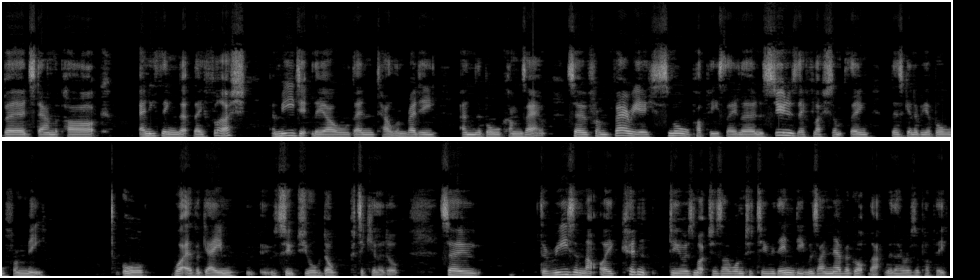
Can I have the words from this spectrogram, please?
birds down the park. Anything that they flush, immediately I will then tell them ready, and the ball comes out. So from very small puppies, they learn as soon as they flush something, there's going to be a ball from me, or whatever game suits your dog, particular dog. So the reason that I couldn't do as much as I wanted to with Indy was I never got that with her as a puppy.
